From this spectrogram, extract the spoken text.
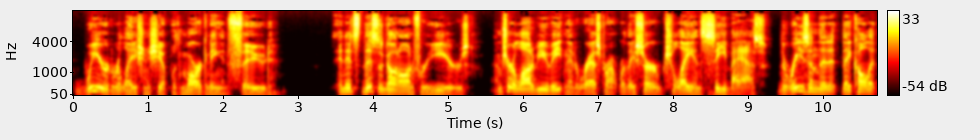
weird relationship with marketing and food. And it's this has gone on for years. I'm sure a lot of you have eaten at a restaurant where they serve Chilean sea bass. The reason that it, they call it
